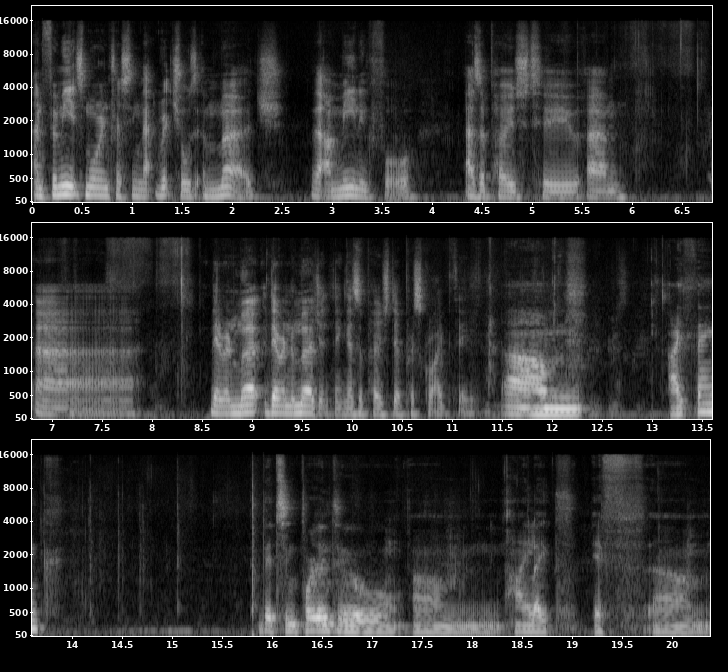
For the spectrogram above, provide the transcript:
and for me it's more interesting that rituals emerge that are meaningful as opposed to um, uh, they're, emer- they're an emergent thing as opposed to a prescribed thing. Um, I think it's important to um, highlight if um,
